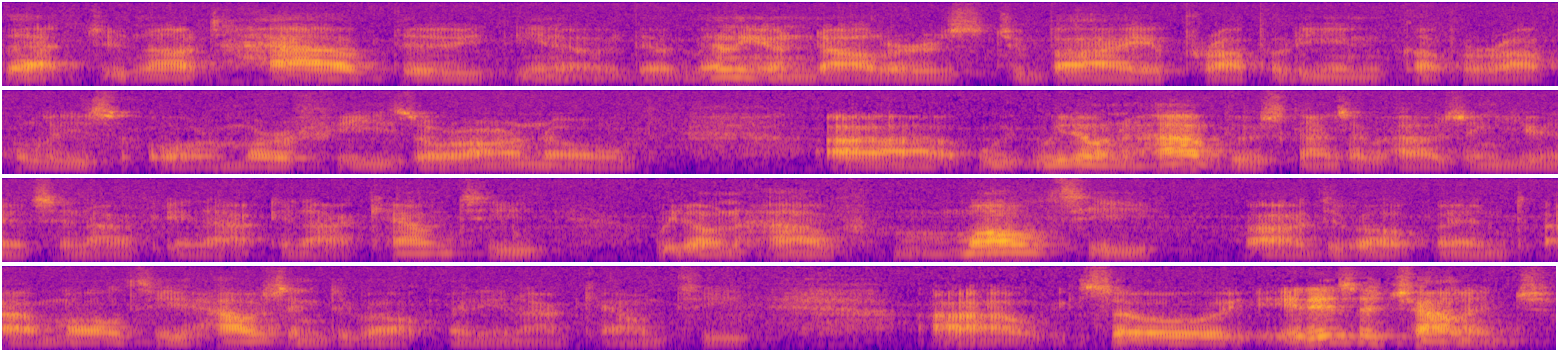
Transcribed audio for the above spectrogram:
that do not have the, you know, the million dollars to buy a property in Copperopolis or Murphys or Arnold. Uh, we, we don't have those kinds of housing units in our, in our, in our county. We don't have multi, uh, development, uh, multi-housing development in our county. Uh, So it is a challenge,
